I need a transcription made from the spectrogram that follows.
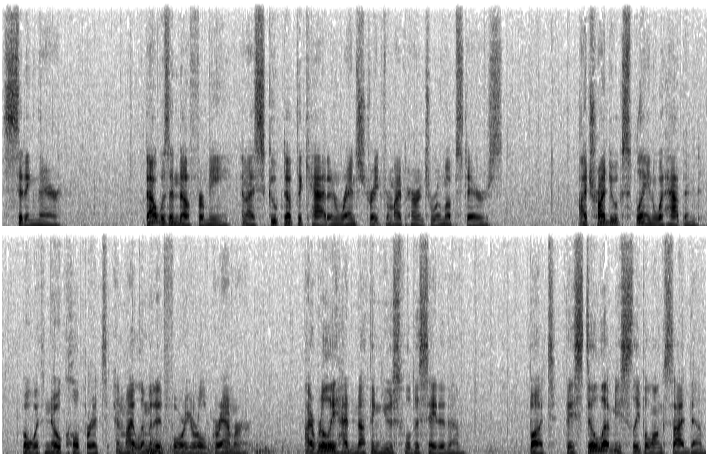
sitting there. That was enough for me, and I scooped up the cat and ran straight for my parents' room upstairs. I tried to explain what happened, but with no culprit and my limited four year old grammar, I really had nothing useful to say to them. But they still let me sleep alongside them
